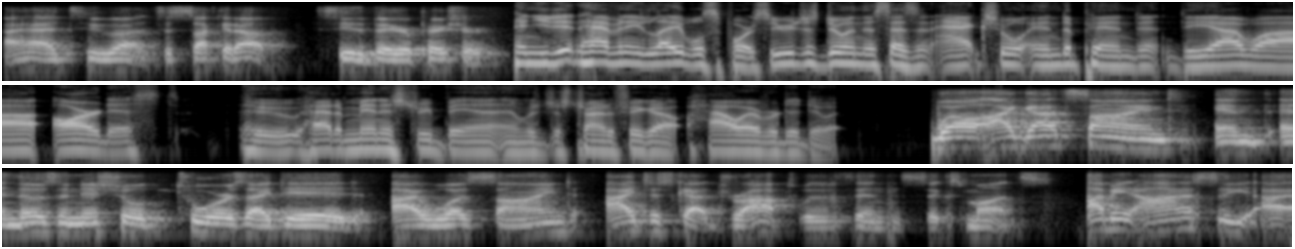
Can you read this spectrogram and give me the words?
i had to uh, to suck it up see the bigger picture And you didn't have any label support. So you were just doing this as an actual independent DIY artist who had a ministry bent and was just trying to figure out however to do it. Well i got signed and and those initial tours i did i was signed. I just got dropped within six months. I mean honestly i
